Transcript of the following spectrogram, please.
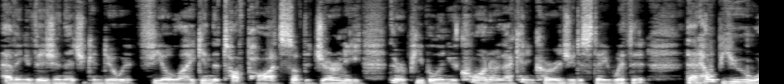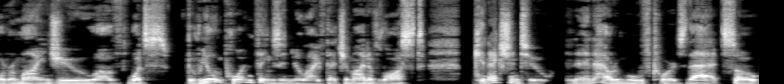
having a vision that you can do it. Feel like in the tough parts of the journey, there are people in your corner that can encourage you to stay with it, that help you or remind you of what's the real important things in your life that you might have lost connection to and, and how to move towards that. So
